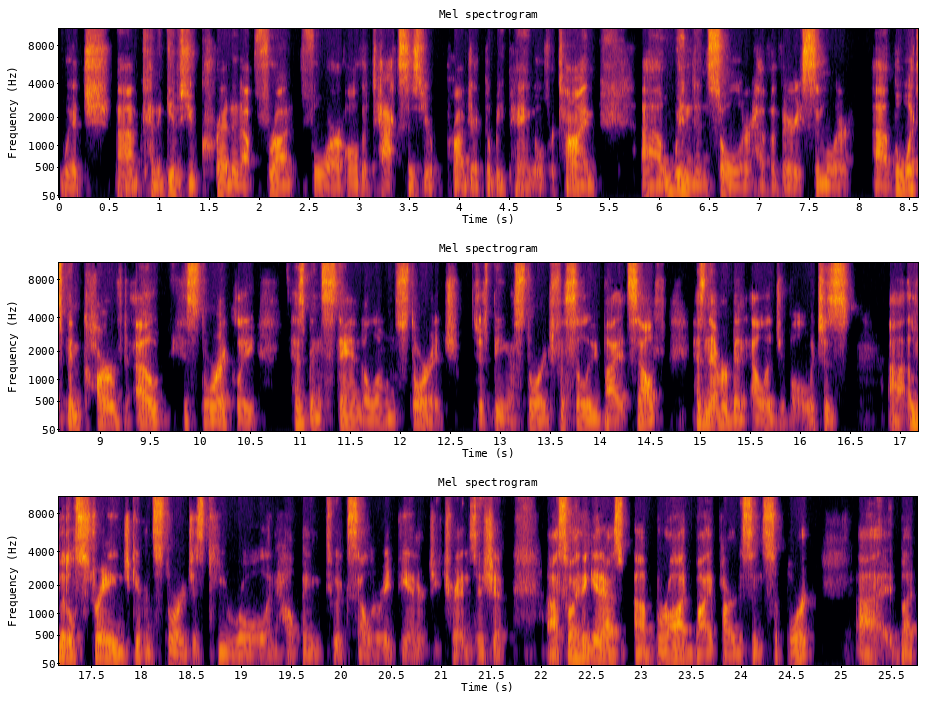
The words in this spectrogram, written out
which um, kind of gives you credit up front for all the taxes your project will be paying over time. Uh, wind and solar have a very similar. Uh, but what's been carved out historically has been standalone storage. Just being a storage facility by itself has never been eligible, which is uh, a little strange given storage's key role in helping to accelerate the energy transition. Uh, so I think it has broad bipartisan support. Uh, but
